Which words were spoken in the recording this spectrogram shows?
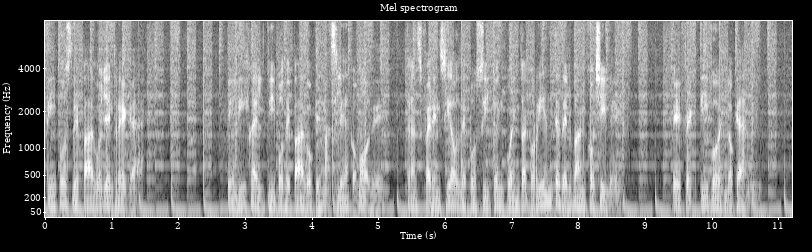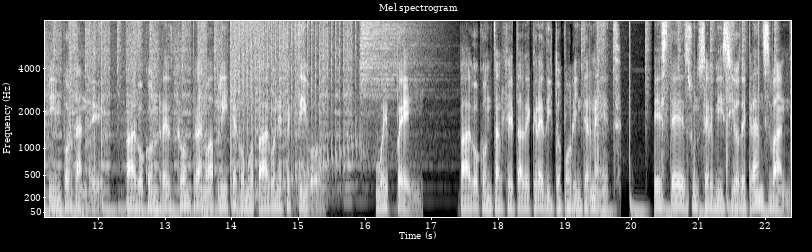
Tipos de pago y entrega. Elija el tipo de pago que más le acomode transferencia o depósito en cuenta corriente del Banco Chile. Efectivo en local. Importante. Pago con red compra no aplica como pago en efectivo. WebPay. Pago con tarjeta de crédito por Internet. Este es un servicio de Transbank.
